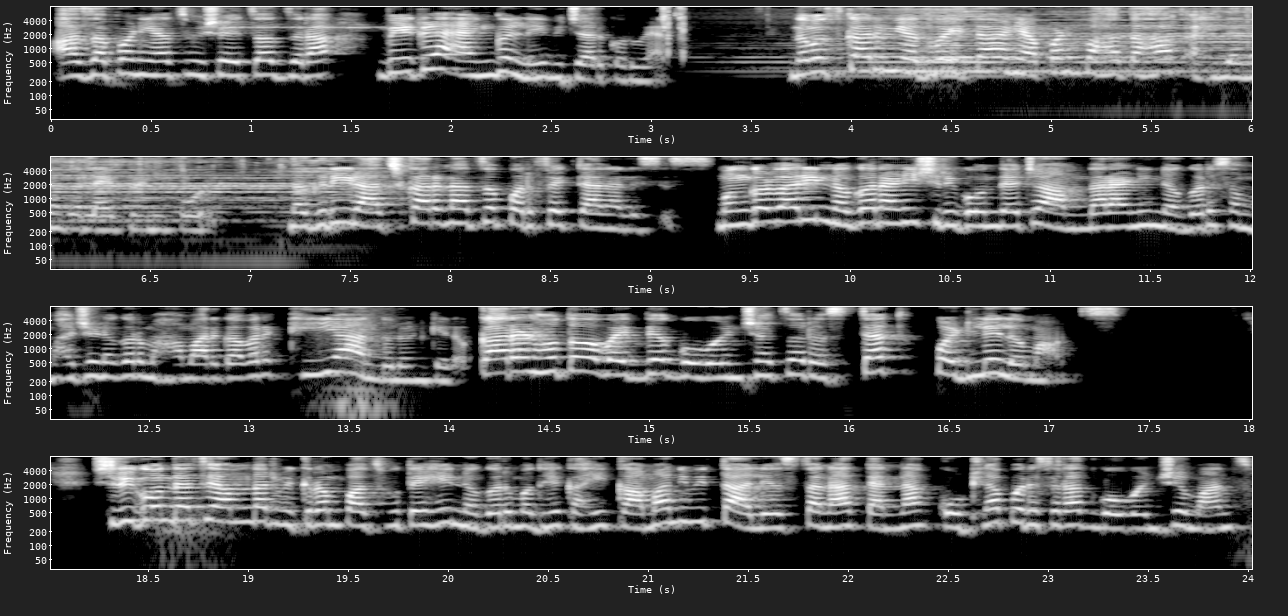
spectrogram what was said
आज आपण याच विषयाचा जरा वेगळ्या अँगलने विचार करूयात. नमस्कार मी अद्वैता आणि आपण पाहत आहात अहिल्यानगर लाईव्ह ट्वेंटी फोर नगरी राजकारणाचं परफेक्ट अनालिसिस मंगळवारी नगर आणि श्रीगोंद्याच्या आमदारांनी नगर संभाजीनगर महामार्गावर ठिय्या आंदोलन केलं. कारण होतं अवैध गोवंशाचं रस्त्यात पडलेलं मांस. श्रीगोंद्याचे आमदार विक्रम पाचपुते हे नगरमध्ये काही कामानिमित्त आले असताना त्यांना कोठल्या परिसरात गोवंशे मांस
